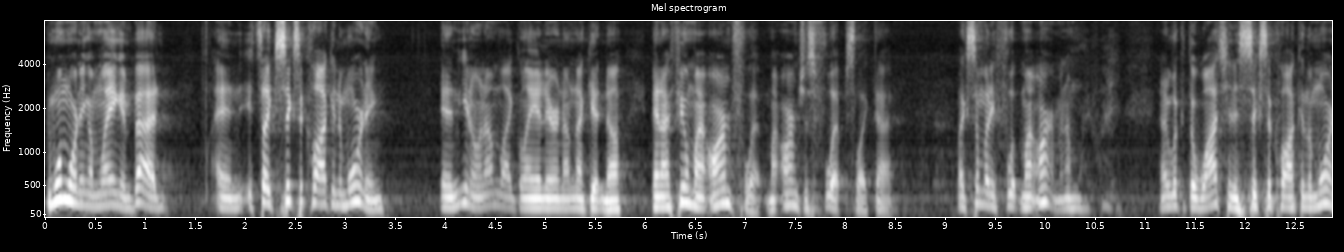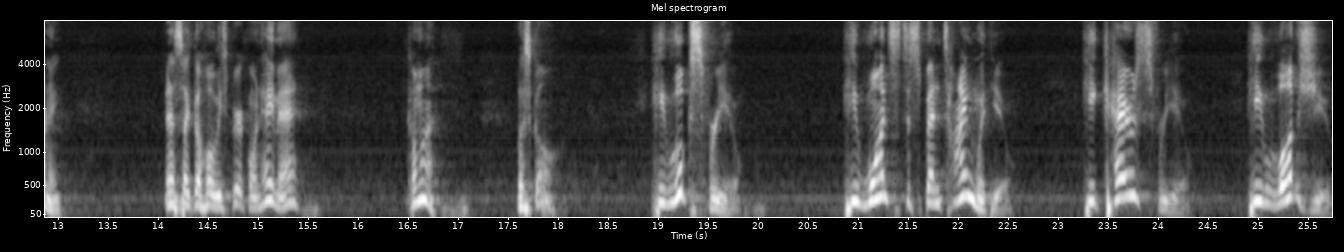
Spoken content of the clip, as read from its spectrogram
And one morning I'm laying in bed and it's like six o'clock in the morning. And, you know, and I'm like laying there and I'm not getting up. And I feel my arm flip. My arm just flips like that. Like somebody flipped my arm. And I'm like, and I look at the watch and it's six o'clock in the morning. And it's like the Holy Spirit going, hey, man, come on, let's go. He looks for you, He wants to spend time with you, He cares for you, He loves you,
